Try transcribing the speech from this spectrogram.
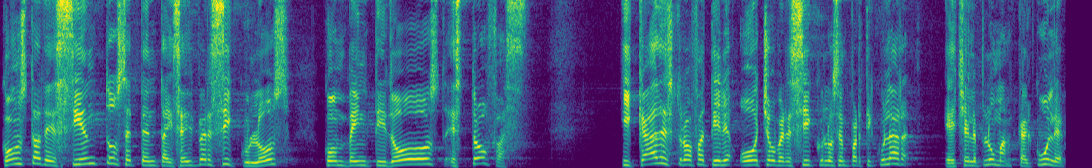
Consta de 176 versículos con 22 estrofas. Y cada estrofa tiene 8 versículos en particular. Échele pluma, calcule.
